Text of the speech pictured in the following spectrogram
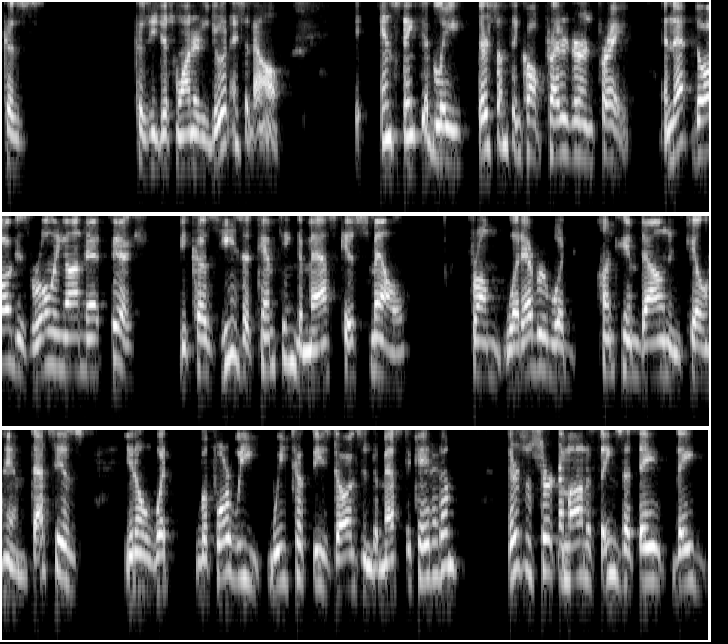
Because because he just wanted to do it. And I said, "No." Instinctively, there's something called predator and prey, and that dog is rolling on that fish because he's attempting to mask his smell from whatever would hunt him down and kill him. That's his, you know, what before we we took these dogs and domesticated them, there's a certain amount of things that they they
